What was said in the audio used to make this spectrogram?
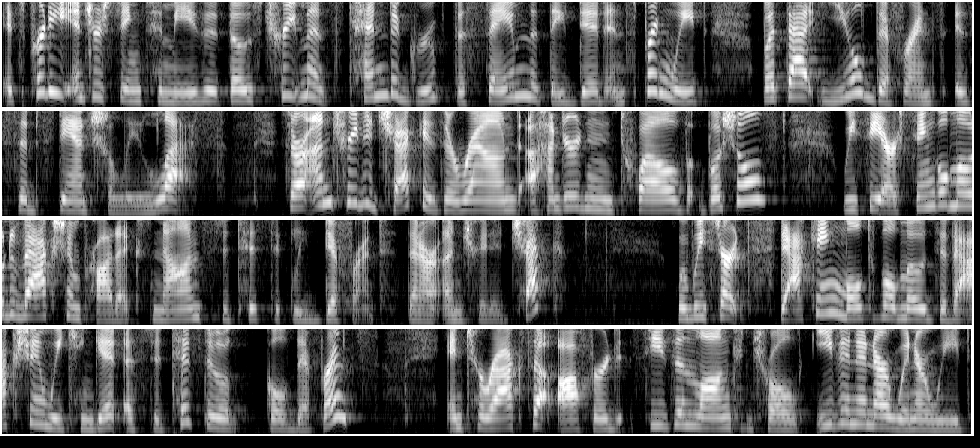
it's pretty interesting to me that those treatments tend to group the same that they did in spring wheat, but that yield difference is substantially less. So our untreated check is around 112 bushels. We see our single mode of action products non-statistically different than our untreated check. When we start stacking multiple modes of action, we can get a statistical difference. And Teraxxa offered season long control even in our winter wheat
